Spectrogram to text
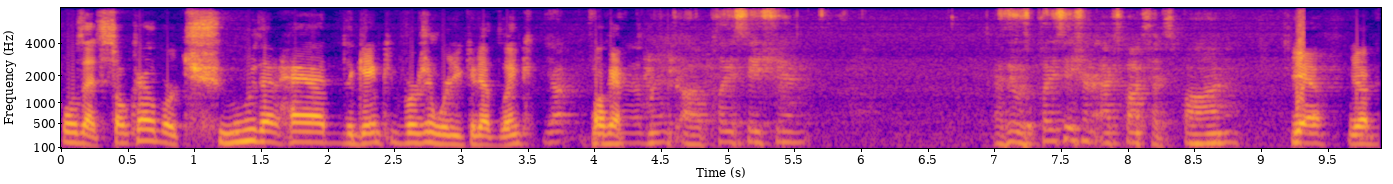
What was that? Soul Calibur two that had the GameCube version where you could have Link. Yep. Okay. Uh, PlayStation. I think it was PlayStation or Xbox had Spawn. Yeah, yep.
